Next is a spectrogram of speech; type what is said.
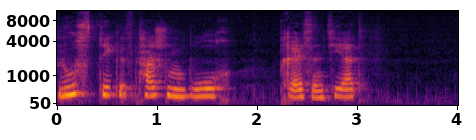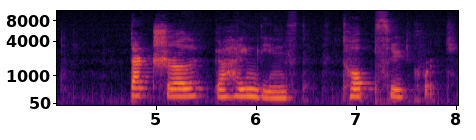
lustiges Taschenbuch präsentiert. Dachshell Geheimdienst. Top Secret.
